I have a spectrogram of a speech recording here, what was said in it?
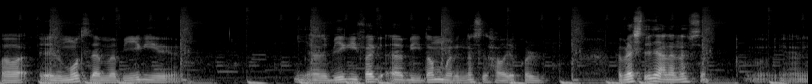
فالموت لما بيجي يعني بيجي فجأة بيدمر الناس اللي حواليه كله. فبلاش تدعي على نفسك يعني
